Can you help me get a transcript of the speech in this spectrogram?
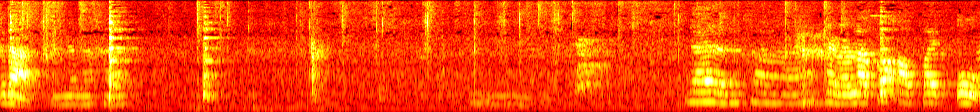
กระดาษนี้นะคะได้แล้วนะคะ จากนั้นเราก็เอาไปอบ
